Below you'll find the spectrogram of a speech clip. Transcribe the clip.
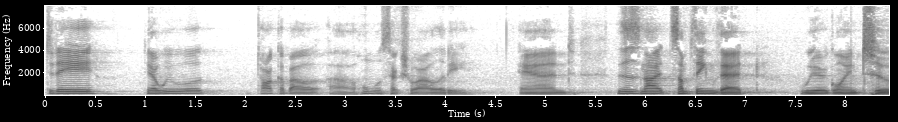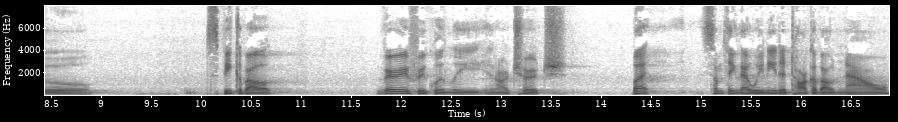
Today, yeah, we will talk about uh, homosexuality. And this is not something that we are going to speak about very frequently in our church, but something that we need to talk about now.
